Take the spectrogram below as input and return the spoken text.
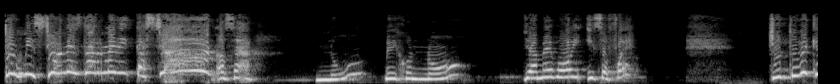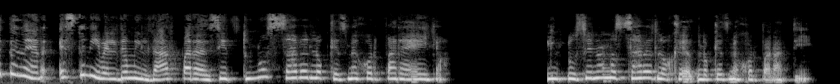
tu misión es dar meditación. O sea, no, me dijo, no, ya me voy y se fue. Yo tuve que tener este nivel de humildad para decir, tú no sabes lo que es mejor para ello. Inclusive no sabes lo que, lo que es mejor para ti.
